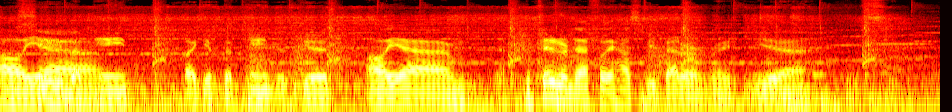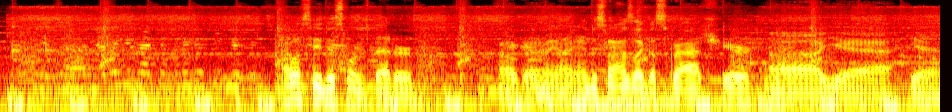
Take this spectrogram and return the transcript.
Oh, see yeah. The paint. Like if the paint is good. Oh yeah, the figure definitely has to be better, right? Yeah. I would say this one's better. Okay. Oh, and this one has like a scratch here. Oh yeah. Yeah.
